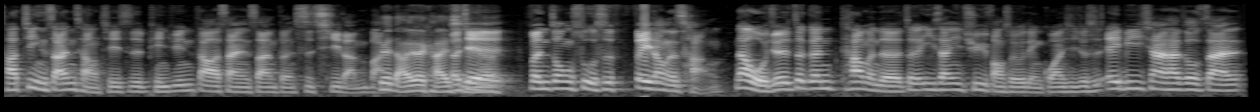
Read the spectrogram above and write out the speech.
他近三场其实平均大三十三分，十七篮板越，打越开心，而且分钟数是非常的长。那我觉得这跟他们的这个一三一区域防守有点关系，就是 A B 现在他都在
